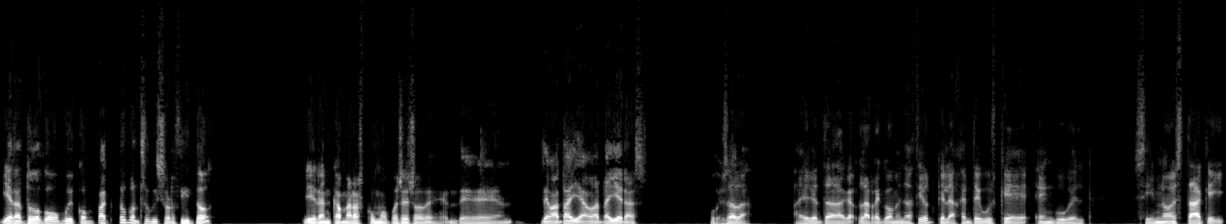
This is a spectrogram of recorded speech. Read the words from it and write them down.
y era todo como muy compacto con su visorcito y eran cámaras como pues eso de, de, batalla, batalleras. Pues nada, ahí está la recomendación, que la gente busque en Google. Si no está, que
